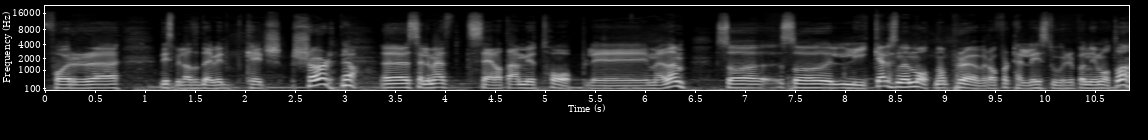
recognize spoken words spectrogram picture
for uh, de spillene til David Cage sjøl. Ja. selv om jeg ser at det er mye tåpelig med dem, så, så liker jeg liksom den måten han prøver å fortelle historier på en ny måte.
